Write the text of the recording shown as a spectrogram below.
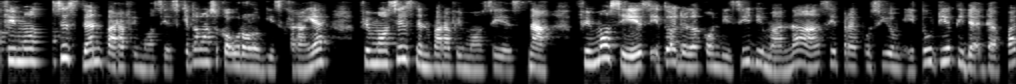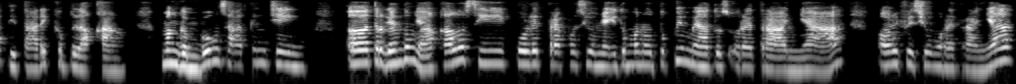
fimosis dan parafimosis. Kita masuk ke urologi sekarang ya. Fimosis dan parafimosis. Nah, fimosis itu adalah kondisi di mana si prepusium itu dia tidak dapat ditarik ke belakang, menggembung saat kencing. Uh, tergantung ya, kalau si kulit prepusiumnya itu menutupi meatus uretranya, orifisium uretranya,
